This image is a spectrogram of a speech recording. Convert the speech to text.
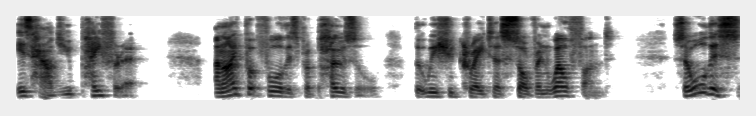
is how do you pay for it? And I put forward this proposal that we should create a sovereign wealth fund. So all this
